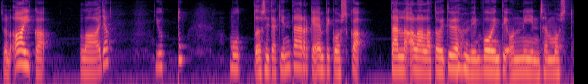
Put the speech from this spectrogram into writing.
Se on aika laaja juttu, mutta sitäkin tärkeämpi, koska tällä alalla toi työhyvinvointi on niin semmoista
